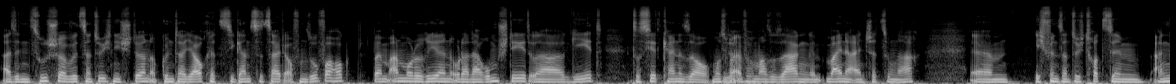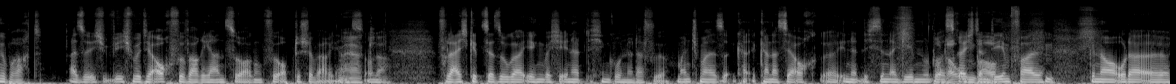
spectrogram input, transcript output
Also den Zuschauer wird es natürlich nicht stören, ob Günther Jauch jetzt die ganze Zeit auf dem Sofa hockt beim Anmoderieren oder da rumsteht oder geht. Interessiert keine Sau, muss man ja. einfach mal so sagen, meiner Einschätzung nach. Ähm, ich finde es natürlich trotzdem angebracht. Also ich, ich würde ja auch für Varianz sorgen, für optische Varianz. Ja, und vielleicht gibt es ja sogar irgendwelche inhaltlichen Gründe dafür. Manchmal kann, kann das ja auch äh, inhaltlich Sinn ergeben, nur du oder hast recht in dem Fall. genau, oder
